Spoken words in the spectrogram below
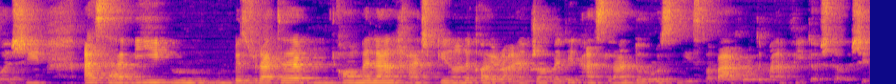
باشین. عصبی به صورت کاملا خشمگینانه کاری رو انجام بدین. این اصلا درست نیست و برخورد منفی داشته باشید.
